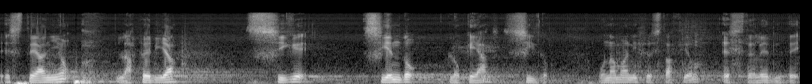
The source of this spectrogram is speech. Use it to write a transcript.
este año la feria sigue siendo lo que ha sido, una manifestación excelente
